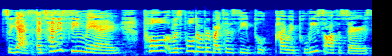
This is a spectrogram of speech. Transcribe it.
So yes, a Tennessee man pull was pulled over by Tennessee pol- highway police officers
